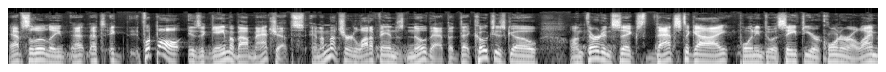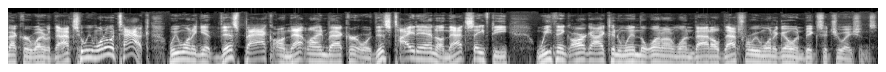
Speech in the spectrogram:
Absolutely. That, that's it, football is a game about matchups and i'm not sure a lot of fans know that but that coaches go on third and six that's the guy pointing to a safety or a corner or a linebacker or whatever. That's who we want to attack. We want to get this back on that linebacker or this tight end on that safety. We think our guy can win the one-on-one battle. That's where we want to go in big situations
